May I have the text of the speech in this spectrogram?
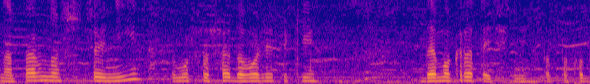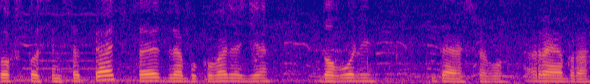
Напевно, ще ні, тому що ще доволі такі демократичні. Тобто ходок 175 це для Буковеля є доволі дешево. Ребра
